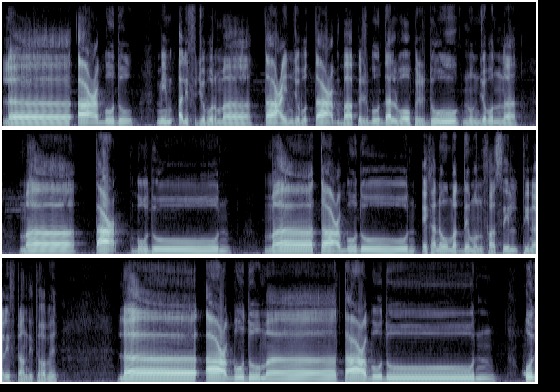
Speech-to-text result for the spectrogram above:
লা আবুদু মিম আলিফ জবর মা তা আইন জবর তা বা পেশবু দাল ওয়াও পেশদু নুন জবর না মা তা বুদুন মা তা'বুদুন এখানেও মধ্যে মুনফাসিল তিন আলিফ টান দিতে হবে লা আ'বুদু মা তা'বুদুন قل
